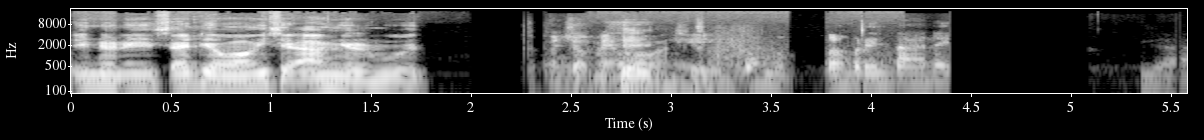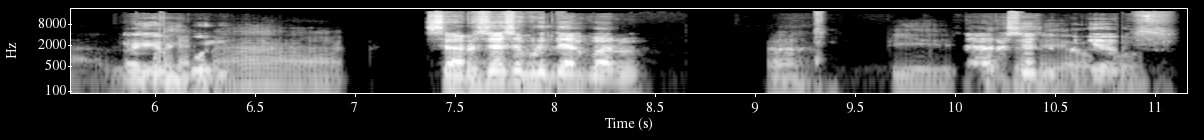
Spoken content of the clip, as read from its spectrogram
Indonesia dia wong sih angel buat Ojo mek Iya. wong pemerintahane Iya. Seharusnya seperti apa Rul? Piye? Kerjane seperti apa? apa?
